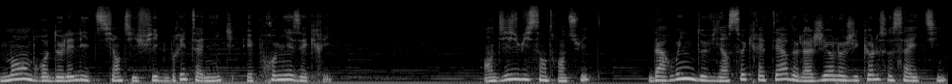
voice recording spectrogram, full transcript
Membre de l'élite scientifique britannique et premiers écrits. En 1838, Darwin devient secrétaire de la Geological Society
